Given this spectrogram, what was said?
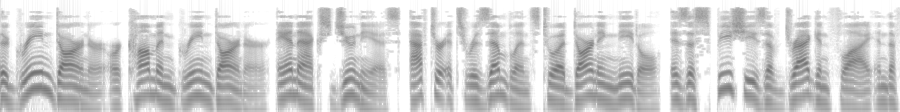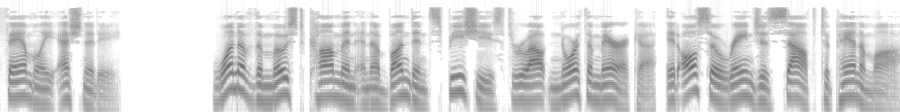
The green darner or common green darner Anax junius, after its resemblance to a darning needle, is a species of dragonfly in the family Aeshnidae. One of the most common and abundant species throughout North America, it also ranges south to Panama.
